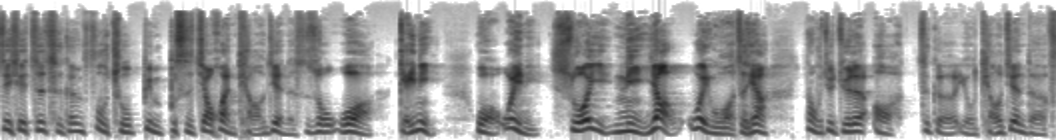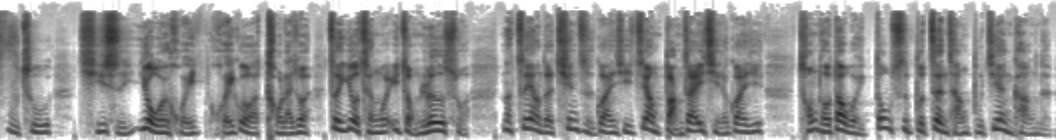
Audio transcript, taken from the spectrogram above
这些支持跟付出并不是交换条件的，是说我给你，我为你，所以你要为我怎样？那我就觉得哦，这个有条件的付出，其实又会回回过头来说，这又成为一种勒索。那这样的亲子关系，这样绑在一起的关系，从头到尾都是不正常、不健康的，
